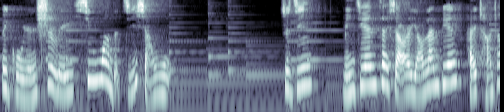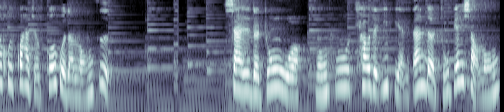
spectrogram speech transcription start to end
被古人视为兴旺的吉祥物。至今，民间在小儿摇篮边还常常会挂着蝈蝈的笼子。夏日的中午，农夫挑着一扁担的竹编小笼，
